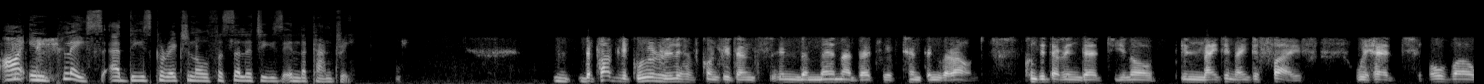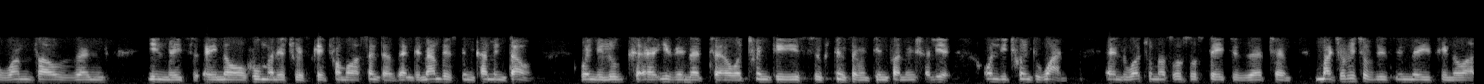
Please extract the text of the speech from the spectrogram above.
are in place at these correctional facilities in the country? The public will really have confidence in the manner that we have turned things around, considering that, you know, in 1995, we had over 1,000 inmates, you know, who managed to escape from our centers, and the number has been coming down when you look uh, even at our 2016-17 financial year, only 21. And what we must also state is that um, majority of these inmates, you know,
